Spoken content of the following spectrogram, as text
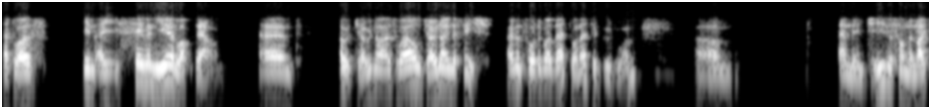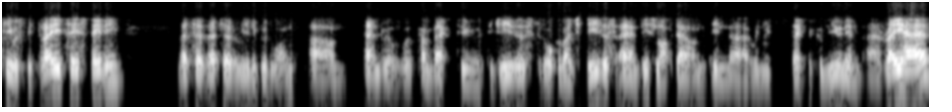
that was in a seven-year lockdown, and oh, Jonah as well. Jonah in the fish. I haven't thought about that one. That's a good one. Um, and then Jesus on the night he was betrayed, says Penny. That's a that's a really good one. Um, and we'll we'll come back to to Jesus to talk about Jesus and his lockdown in uh, when we take the communion. Uh, Rahab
